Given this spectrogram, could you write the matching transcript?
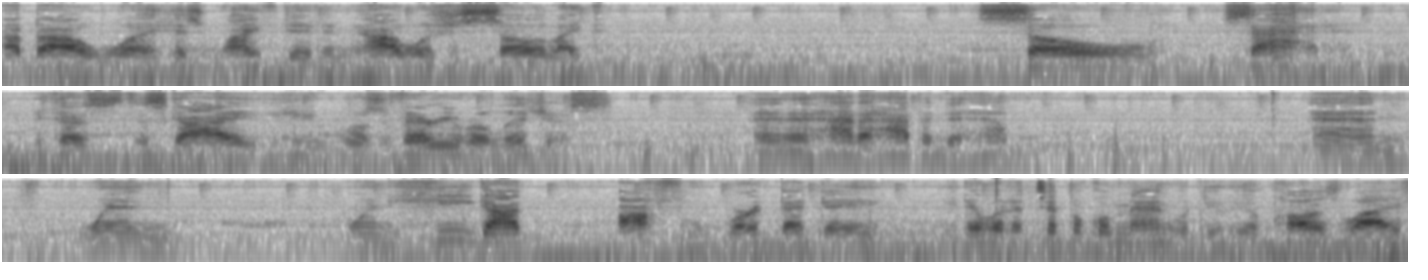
about what his wife did, and I was just so like so sad because this guy he was very religious and it had to happen to him and when when he got off work that day he did what a typical man would do he'll call his wife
